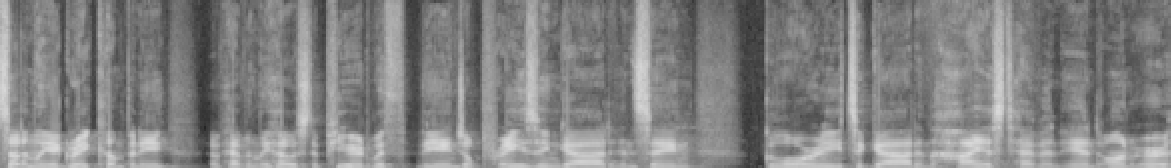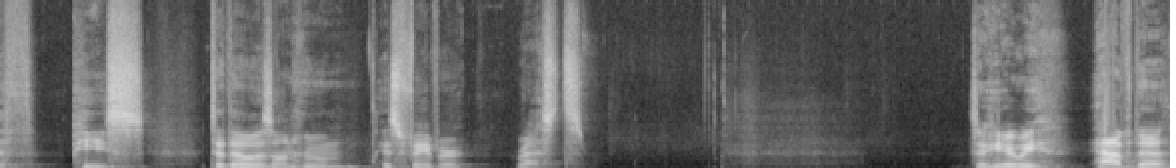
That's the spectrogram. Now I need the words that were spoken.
suddenly a great company of heavenly hosts appeared with the angel, praising God and saying, Glory to God in the highest heaven, and on earth, peace to those on whom his favor rests. So here we have the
